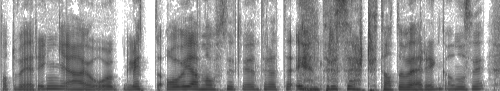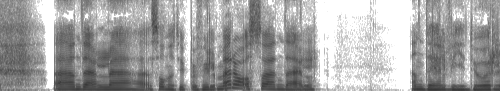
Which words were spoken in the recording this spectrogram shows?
tatovering. Jeg er jo litt over gjennomsnittlig interessert i tatovering, kan du si en del eh, sånne typer filmer, og også en del, en del videoer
